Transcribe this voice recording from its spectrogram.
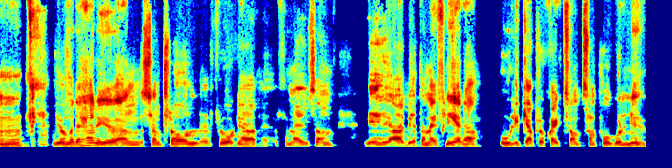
Mm. Jo, men det här är ju en central fråga för mig som vi arbetar med i flera olika projekt som, som pågår nu.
